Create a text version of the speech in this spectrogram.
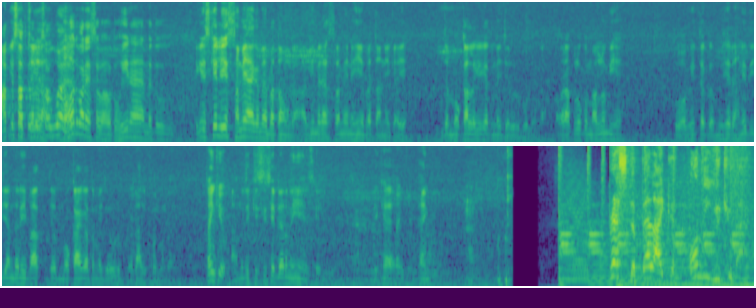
आपके साथ कभी चल ऐसा रहा- हुआ है? बहुत बार ऐसा हुआ तो हो ही रहा है मैं तो लेकिन इसके लिए समय आएगा मैं बताऊँगा। अभी मेरा समय नहीं है बताने का ये। जब मौका लगेगा तो मैं ज़रूर बोलूँगा। और आप लोग को मालूम भी है तो अभी तक मुझे रहने दीजिए अंदर ही बात। जब मौका आएगा तो मैं ज़रूर राज खोलूँगा थैंक यू मुझे किसी से डर नहीं है इसके लिए। ठीक है? Thank you press the bell icon on the YouTube app.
